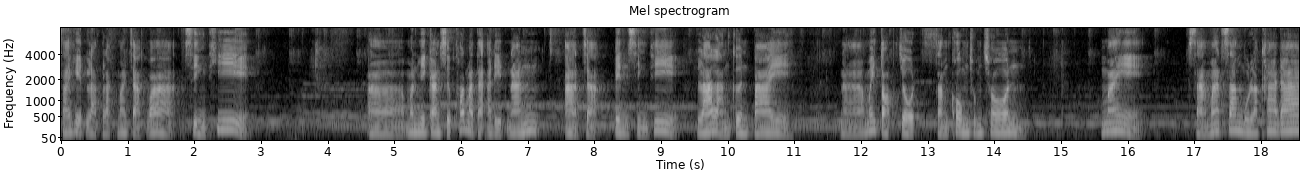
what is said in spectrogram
สาเหตุหลักๆ มาจากว่าสิ่งที่ มันมีการสืบทอดมาแต่อดีตนั้น อาจจะเป็นสิ่งที่ล้าหลังเกินไปนะไม่ตอบโจทย์สังคมชุมชน ไม่สามารถสร้างมูลค่าได้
